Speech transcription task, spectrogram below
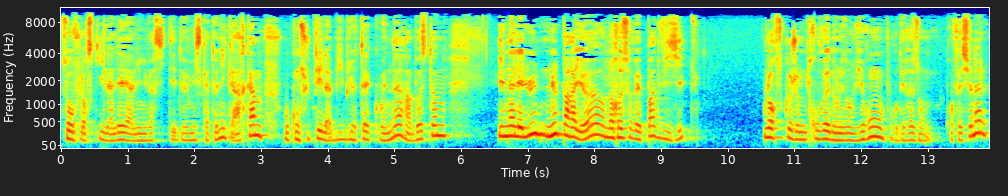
sauf lorsqu'il allait à l'université de Miskatonic à Arkham ou consulter la bibliothèque Wender à Boston. Il n'allait nulle part ailleurs, ne recevait pas de visite. Lorsque je me trouvais dans les environs pour des raisons professionnelles,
